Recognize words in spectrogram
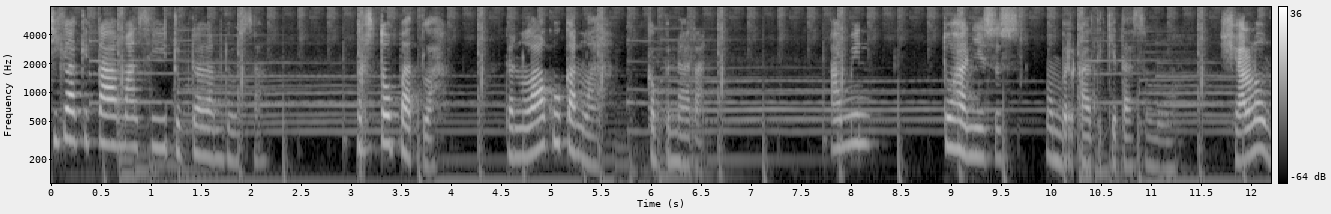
Jika kita masih hidup dalam dosa, bertobatlah dan lakukanlah kebenaran. Amin. Tuhan Yesus memberkati kita semua. Shalom.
